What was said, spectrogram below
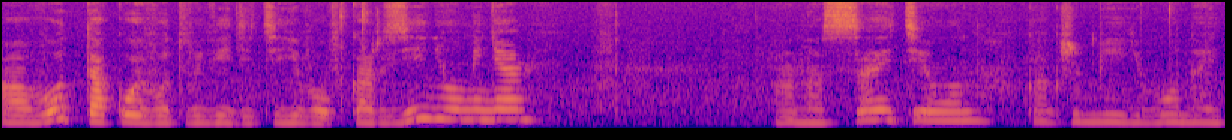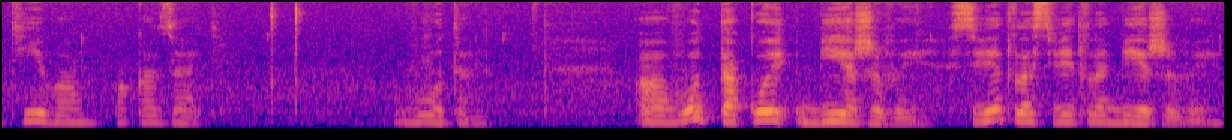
А вот такой вот вы видите его в корзине у меня. А на сайте он. Как же мне его найти, вам показать? Вот он. А вот такой бежевый, светло-светло-бежевый.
